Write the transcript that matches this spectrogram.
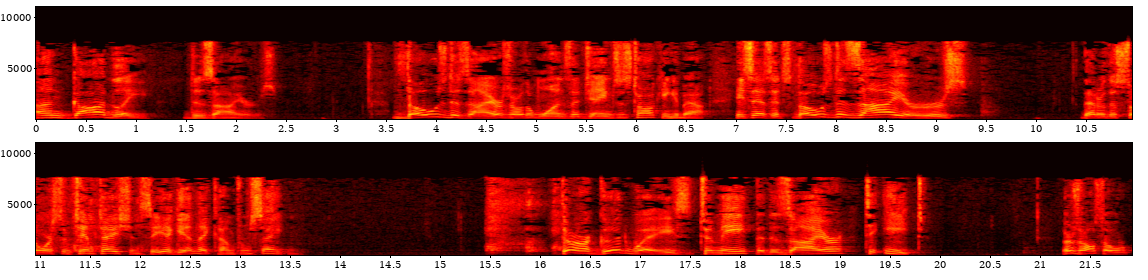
ungodly desires. Those desires are the ones that James is talking about. He says it's those desires that are the source of temptation. See, again, they come from Satan. There are good ways to meet the desire to eat. There's also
